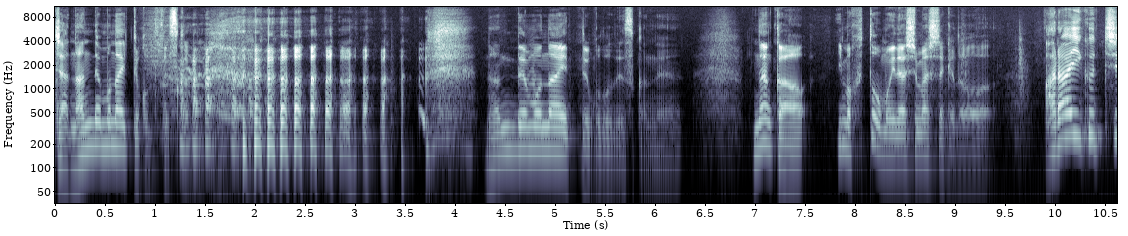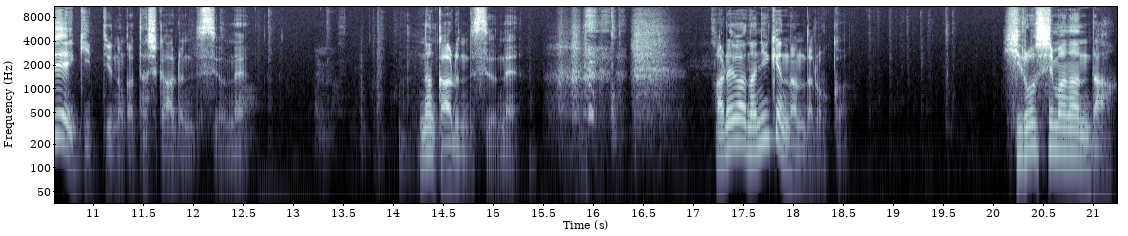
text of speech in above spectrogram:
じゃあ何でもないってことですかね 何でもないってことですかね。なんか今ふと思い出しましたけど洗口駅っていうのが確かあるんですよね。なんかあるんですよね。あれは何県なんだろうか。広島なんだ。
